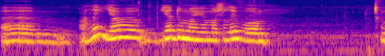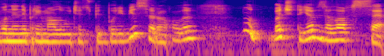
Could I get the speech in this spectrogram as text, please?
Ем, Але я, я думаю, можливо, вони не приймали участь в підборі бісера, але, ну, бачите, я взяла все.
